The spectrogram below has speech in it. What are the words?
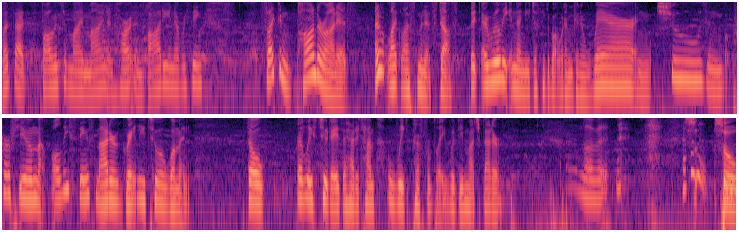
let that fall into my mind and heart and body and everything so I can ponder on it. I don't like last minute stuff. It, I really, and I need to think about what I'm going to wear and shoes and perfume. All these things matter greatly to a woman. So, at least two days ahead of time, a week preferably, would be much better. I love it. So, so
